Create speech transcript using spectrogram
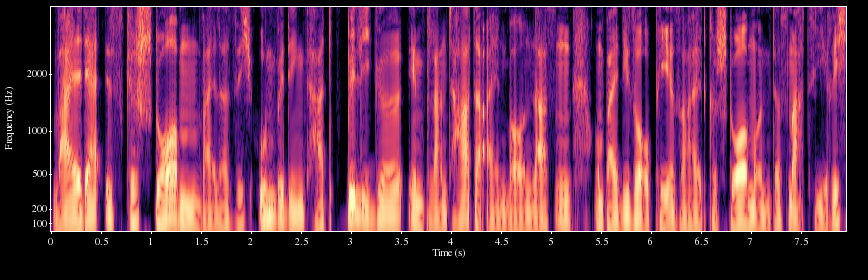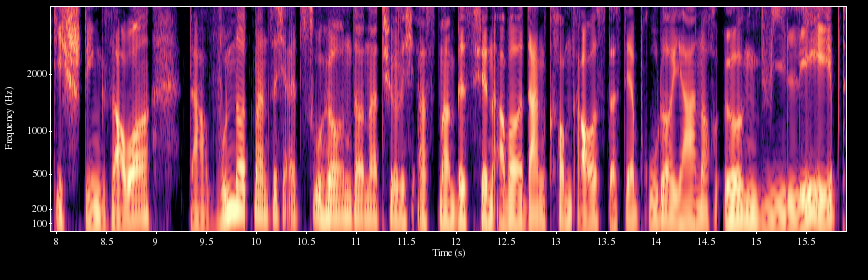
weil der ist gestorben, weil er sich unbedingt hat billige Implantate einbauen lassen. Und bei dieser OP ist er halt gestorben und das macht sie richtig stinksauer. Da wundert man sich als Zuhörender natürlich erstmal ein bisschen, aber dann kommt raus, dass der Bruder ja noch irgendwie lebt,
